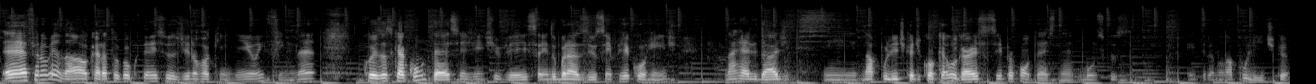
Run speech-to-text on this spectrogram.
é fenomenal. O cara tocou com o Tennessee D no Rock in Rio, enfim, né? Coisas que acontecem, a gente vê isso aí no Brasil, sempre recorrente. Na realidade, em, na política de qualquer lugar, isso sempre acontece, né? Músicos entrando na política.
